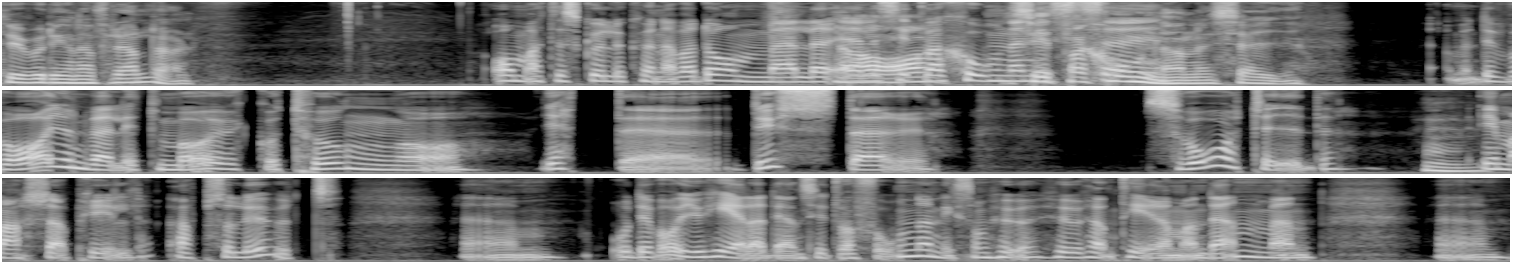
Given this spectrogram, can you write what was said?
Du och dina föräldrar? Om att det skulle kunna vara dem eller, ja, eller situationen, situationen i sig. I sig men det var ju en väldigt mörk och tung och jättedyster, svår tid mm. i mars, april, absolut. Um, och det var ju hela den situationen, liksom, hur, hur hanterar man den? Men um,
